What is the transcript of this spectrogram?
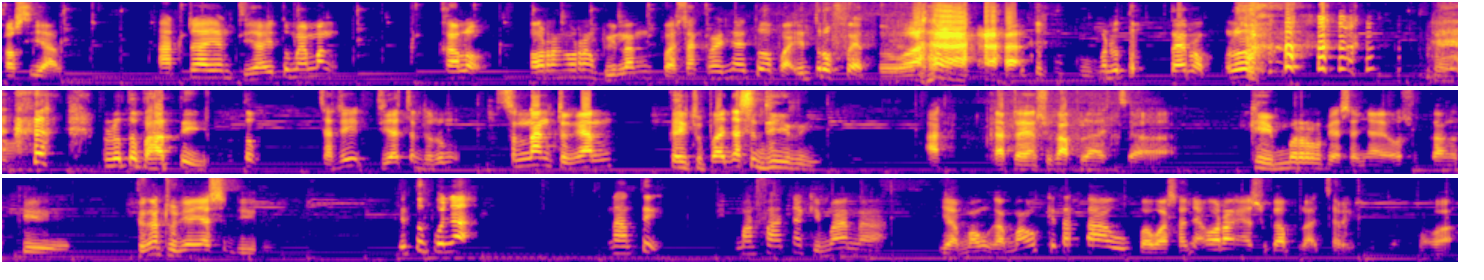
sosial ada yang dia itu memang kalau orang-orang bilang bahasa kerennya itu apa? Introvert. Wah, itu buku. Menutup terop. Menutup hati. Menutup. Jadi dia cenderung senang dengan kehidupannya sendiri. Ad- ada yang suka belajar. Gamer biasanya ya suka ngegame. Dengan dunianya sendiri. Itu punya nanti manfaatnya gimana? Ya mau nggak mau kita tahu bahwasanya orang yang suka belajar itu bahwa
